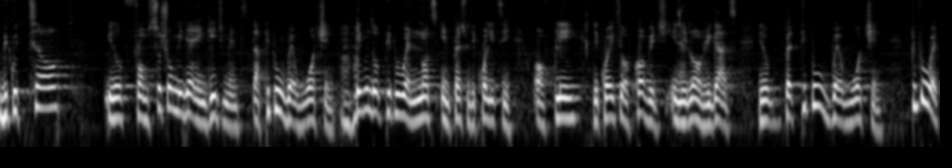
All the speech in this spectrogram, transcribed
we could tell you know, from social media engagement that people were watching, mm -hmm. even though people were not impressed with the quality of play, the quality of coverage in yeah. a lot of regards, you know, but people were watching. People were,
